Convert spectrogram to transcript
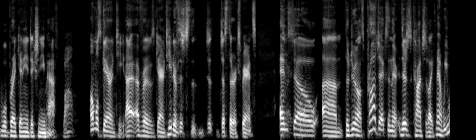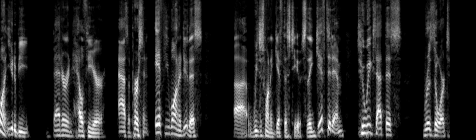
we'll break any addiction you have. Wow. Almost guaranteed. I, I it was guaranteed or if this just, just their experience. And so, um, they're doing all these projects and they're, they're just conscious like, man, we want you to be better and healthier as a person. If you want to do this, uh, we just want to gift this to you. So they gifted him two weeks at this resort.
